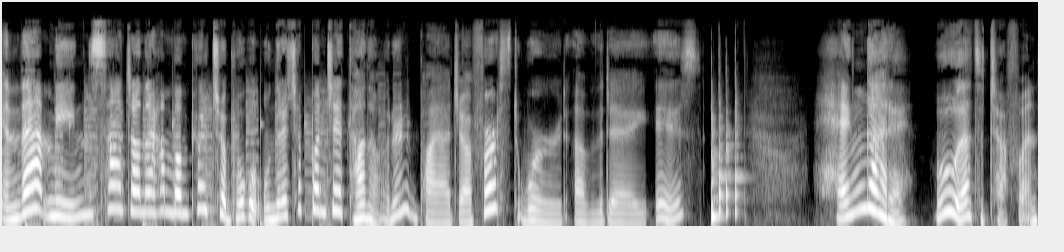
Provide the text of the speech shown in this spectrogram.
and that means 사전을 한번 펼쳐보고 오늘의 첫 번째 단어를 봐야죠. First word of the day is 행가래. Ooh, that's a tough one.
